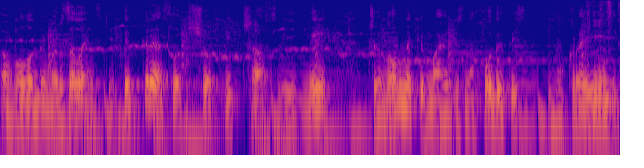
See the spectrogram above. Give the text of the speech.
Володимир Зеленський підкреслив, що під час війни чиновники мають знаходитись в Україні.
